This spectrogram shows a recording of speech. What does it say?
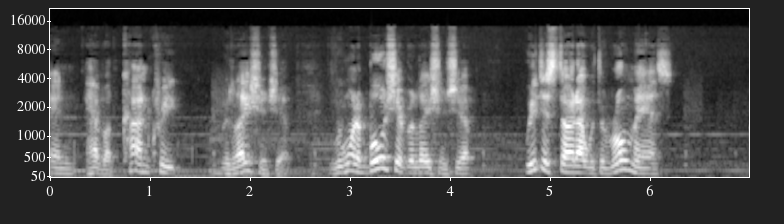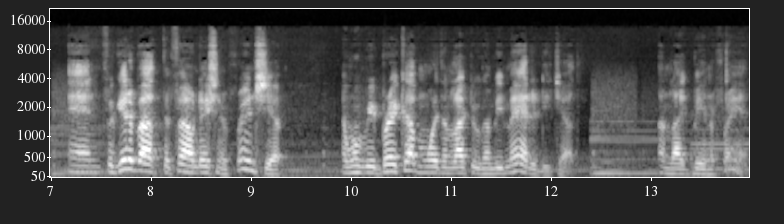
and have a concrete relationship. If we want a bullshit relationship, we just start out with the romance and forget about the foundation of friendship. And when we break up, more than likely we're going to be mad at each other, unlike being a friend.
